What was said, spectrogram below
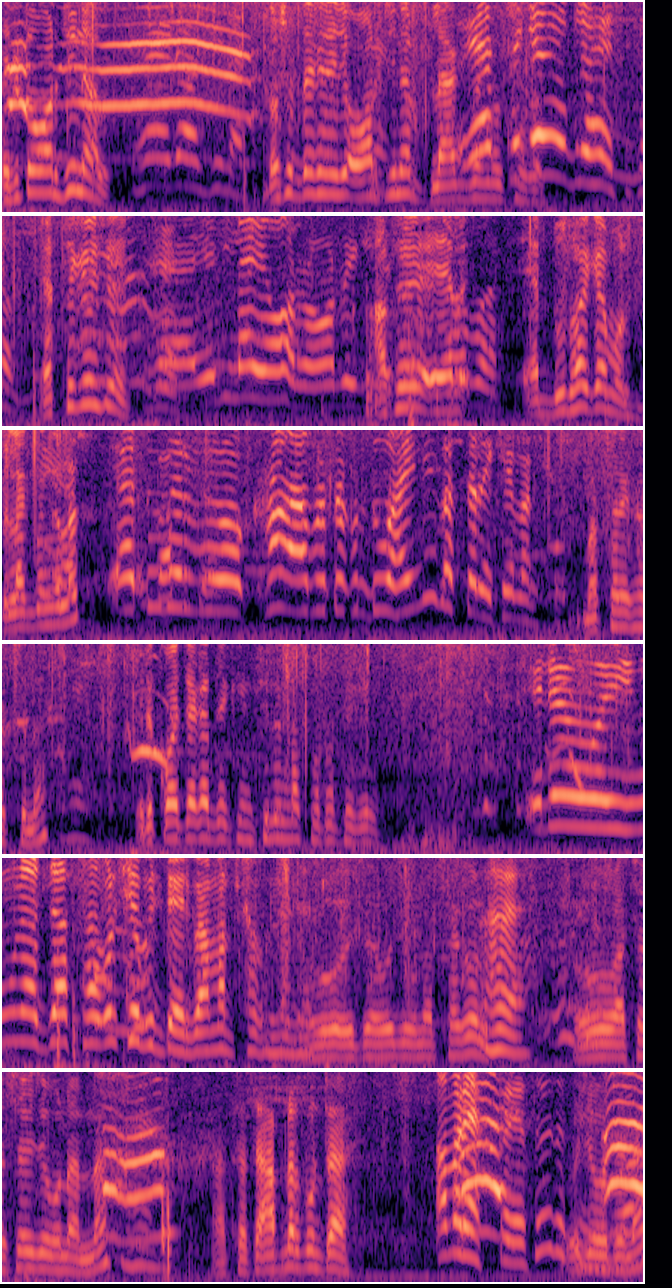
এটা তো অরিজিনাল দর্শক দেখেন এই যে অরিজিনাল ব্ল্যাক বেঙ্গল এর থেকে হয়েছে? ওর আচ্ছা এর এর দুধ হয় কেমন ব্ল্যাক বেঙ্গলের দুধের খাওয়া আমরা তো এখন দু হয়নি বাচ্চা রেখে মানুষ খাচ্ছে না? এটা কয় টাকা দিয়ে কিনছিলেন না ছোট থেকে? এটা ওই উনার যা ছাগল সে বুঝতে পারবে আমার ছাগল না। ও এটা ওই যে ওনার ছাগল? হ্যাঁ। ও আচ্ছা আচ্ছা ওই যে ওনার না? আচ্ছা আচ্ছা আপনার কোনটা? আমার একটাই আছে ওই যে ওটা না?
